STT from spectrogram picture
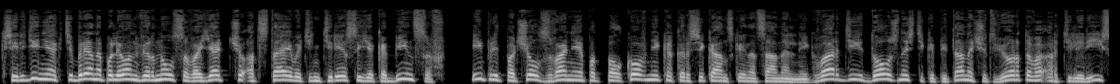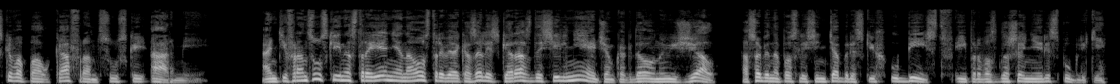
К середине октября Наполеон вернулся в Аятчо отстаивать интересы якобинцев и предпочел звание подполковника Корсиканской национальной гвардии должности капитана 4-го артиллерийского полка французской армии. Антифранцузские настроения на острове оказались гораздо сильнее, чем когда он уезжал, особенно после сентябрьских убийств и провозглашения республики.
